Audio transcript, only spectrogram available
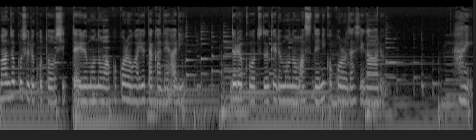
満足することを知っている者は心が豊かであり努力を続ける者はすでに志がある。はい。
